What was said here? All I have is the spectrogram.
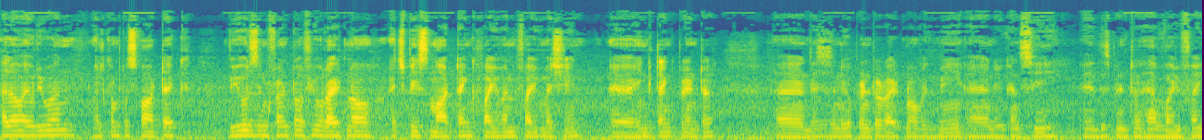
Hello everyone, welcome to Smart Tech. Viewers in front of you right now, HP Smart Tank 515 machine, uh, ink tank printer. And this is a new printer right now with me and you can see uh, this printer have Wi-Fi.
